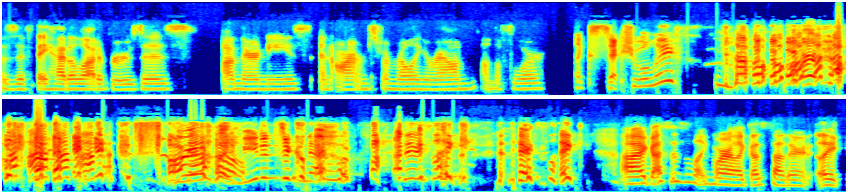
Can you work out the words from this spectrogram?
was if they had a lot of bruises on their knees and arms from rolling around on the floor. Like sexually? No. okay. Sorry, I No. needed to No. There's like there's like I guess this is like more like a southern like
